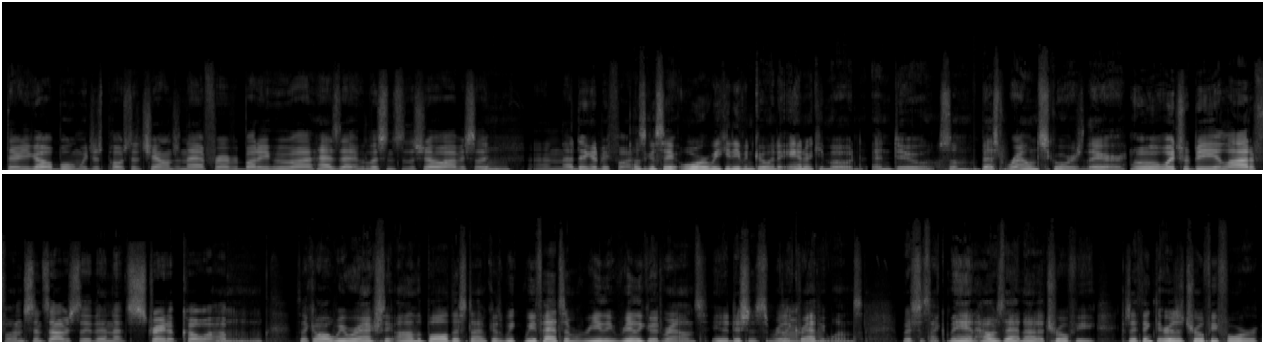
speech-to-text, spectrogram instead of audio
there you go, boom. We just posted a challenge in that for everybody who uh, has that, who listens to the show, obviously, and I think it'd be fun. Mm-hmm. I was gonna say, or we could even go into anarchy mode and do some best round scores there. Ooh, which would be a lot of fun, since obviously then that's straight up co-op. Mhm. It's like, oh, we were actually on the ball this time because we we've had some really really good rounds in addition to some really crappy ones. But it's just like, man, how is that not a trophy? Because I think there is a trophy for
